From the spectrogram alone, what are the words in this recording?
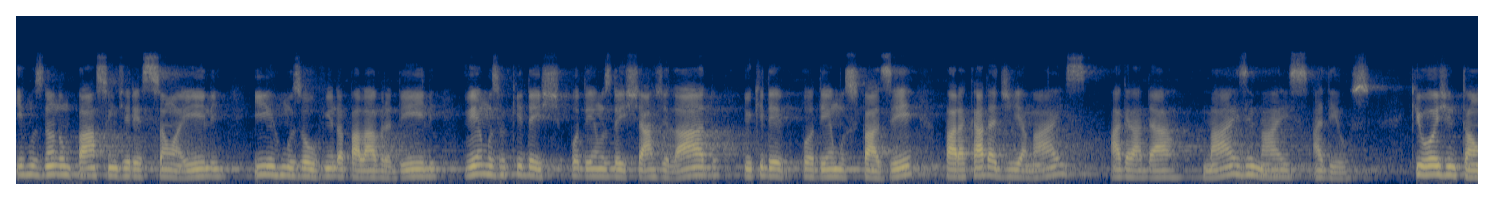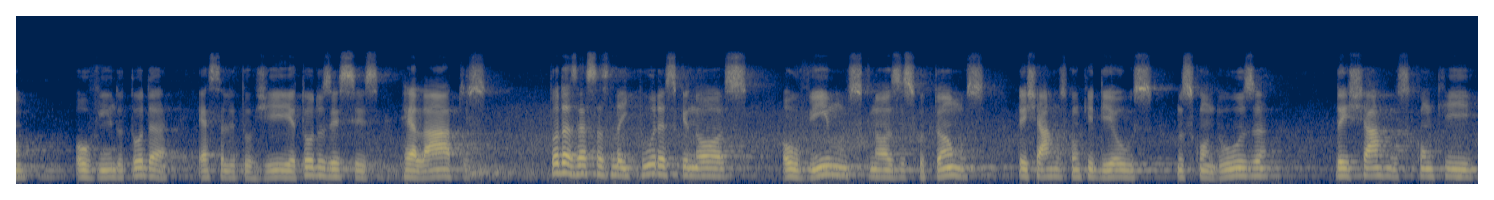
irmos dando um passo em direção a Ele, irmos ouvindo a palavra dele, vemos o que deix podemos deixar de lado e o que podemos fazer para cada dia mais agradar mais e mais a Deus. Que hoje, então, ouvindo toda essa liturgia, todos esses relatos, todas essas leituras que nós ouvimos, que nós escutamos, deixarmos com que Deus nos conduza, deixarmos com que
